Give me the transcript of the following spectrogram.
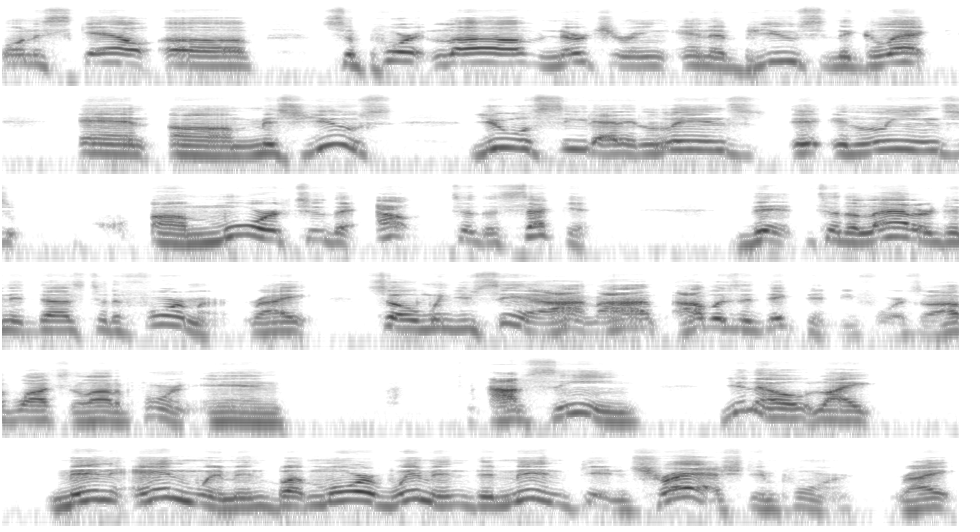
on a scale of support love nurturing and abuse neglect and um, misuse, you will see that it leans it, it leans um, more to the out to the second than to the latter than it does to the former, right? So when you see it, I, I I was addicted before, so I've watched a lot of porn, and I've seen, you know, like men and women, but more women than men getting trashed in porn, right?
